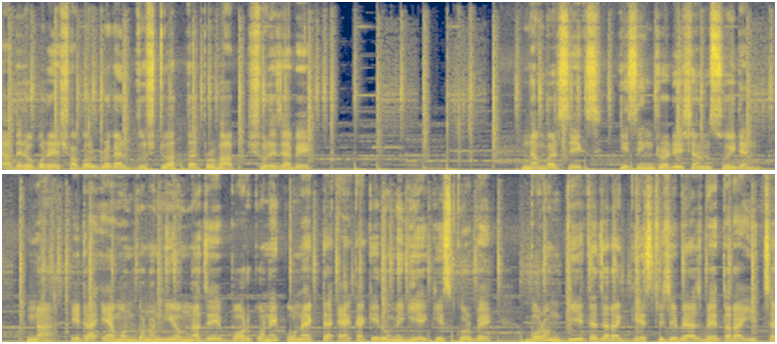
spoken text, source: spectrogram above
তাদের উপরে সকল প্রকার দুষ্টু আত্মার প্রভাব সরে যাবে। Number six kissing tradition Sweden না, এটা এমন কোনো নিয়ম না যে বরকনে কোনো একটা একাকী রুমে গিয়ে কিস করবে। বরং বিয়েতে যারা গেস্ট হিসেবে আসবে, তারা ইচ্ছা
